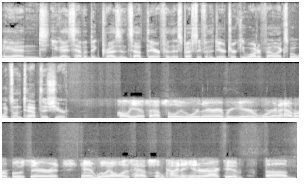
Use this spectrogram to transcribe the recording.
And you guys have a big presence out there for the, especially for the Deer Turkey Waterfowl Expo. What's on tap this year? Oh yes, absolutely. We're there every year. We're going to have our booth there, and and we'll always have some kind of interactive um,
